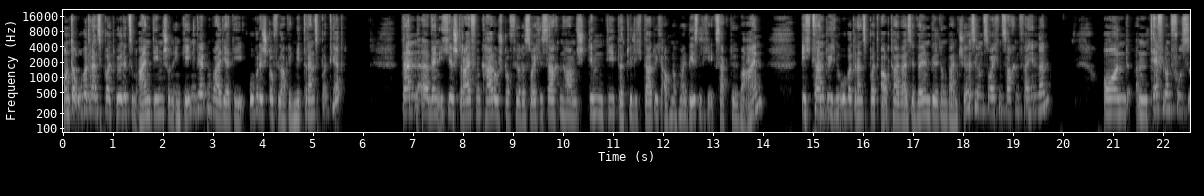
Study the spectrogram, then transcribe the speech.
Und der Obertransport würde zum einen dem schon entgegenwirken, weil der die obere Stofflage mittransportiert. Dann, äh, wenn ich hier Streifen, Karostoffe oder solche Sachen habe, stimmen die natürlich dadurch auch nochmal wesentlich exakter überein. Ich kann durch den Obertransport auch teilweise Wellenbildung beim Jersey und solchen Sachen verhindern. Und ein Teflonfuß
